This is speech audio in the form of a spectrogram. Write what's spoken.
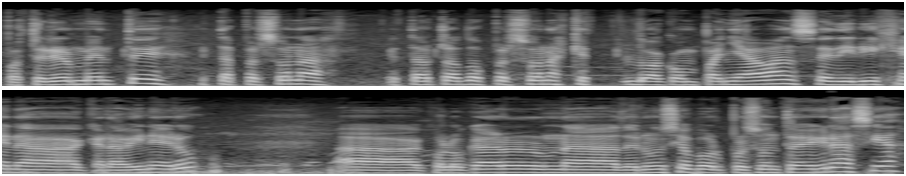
Posteriormente, estas personas, estas otras dos personas que lo acompañaban se dirigen a Carabineros a colocar una denuncia por presunta desgracia.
